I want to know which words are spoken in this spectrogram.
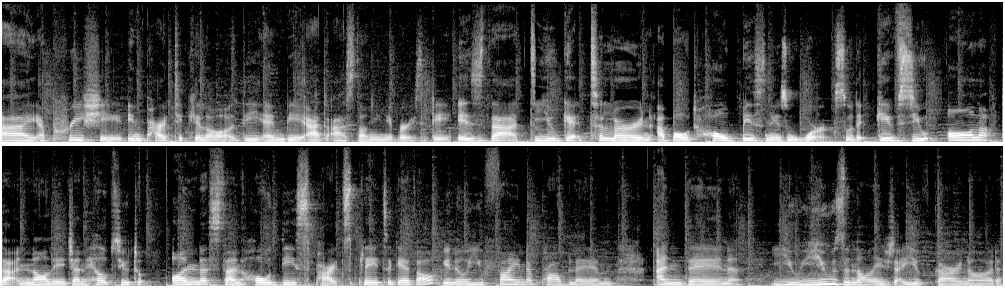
I appreciate in particular the MBA at Aston University is that you get to learn about how business works. So that gives you all of that knowledge and helps you to understand how these parts play together. You know, you find a problem and then you use the knowledge that you've garnered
